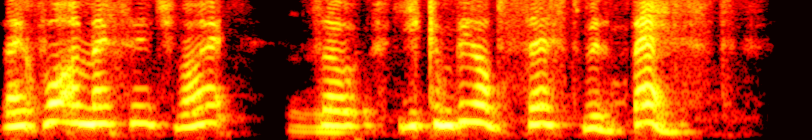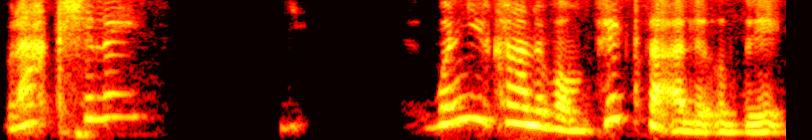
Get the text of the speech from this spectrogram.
like, what a message, right? So you can be obsessed with best, but actually, when you kind of unpick that a little bit,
